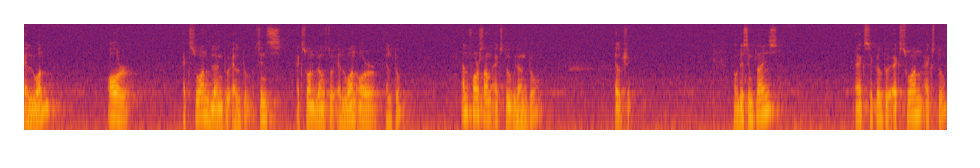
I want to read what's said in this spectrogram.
L 1 or x 1 belonging to L 2 since x 1 belongs to L 1 or L 2 and for some x 2 belong to L 3. Now, this implies x equal to x 1 x 2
